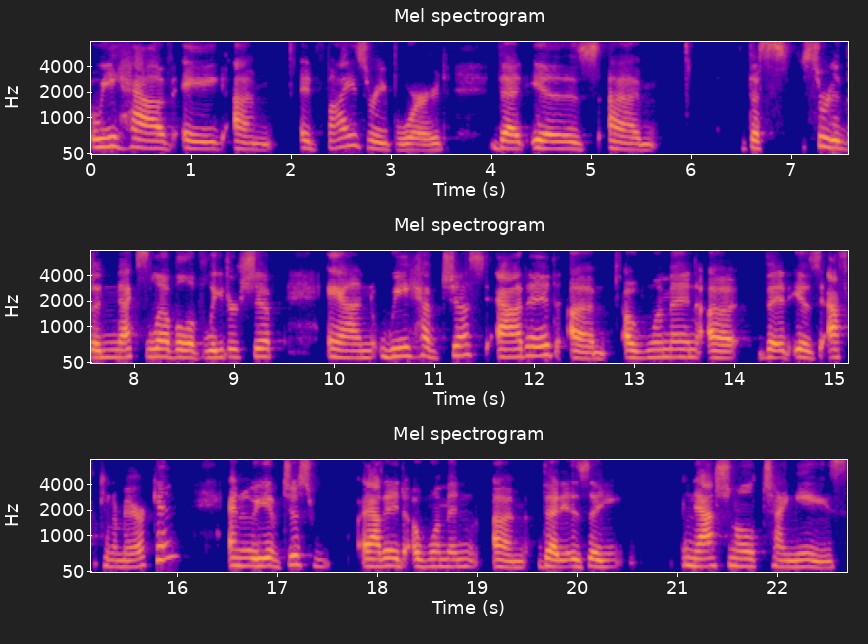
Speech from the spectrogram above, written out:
we have a um, advisory board that is um, the sort of the next level of leadership. And we have just added um, a woman uh, that is african american and we have just added a woman um, that is a national chinese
